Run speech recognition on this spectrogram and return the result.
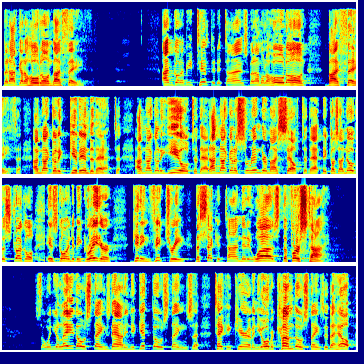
but I've got to hold on by faith. I'm going to be tempted at times, but I'm going to hold on by faith. I'm not going to give in to that. I'm not going to yield to that. I'm not going to surrender myself to that because I know the struggle is going to be greater getting victory the second time than it was the first time. So when you lay those things down and you get those things uh, taken care of and you overcome those things through the help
